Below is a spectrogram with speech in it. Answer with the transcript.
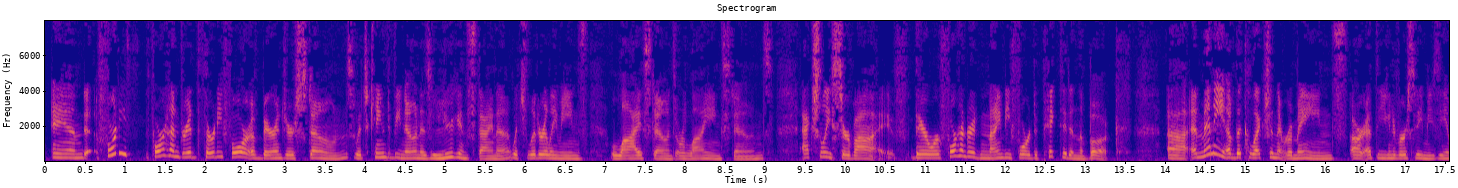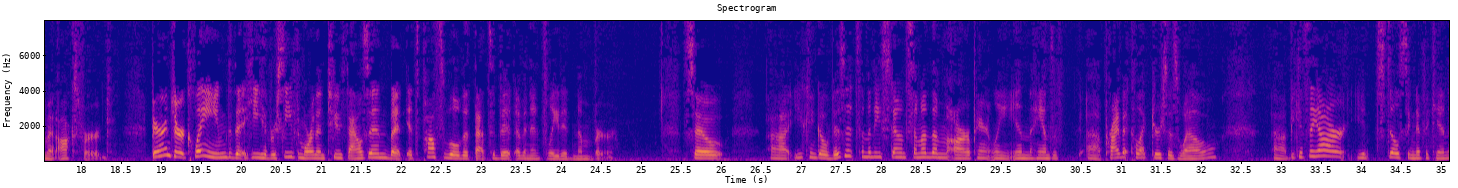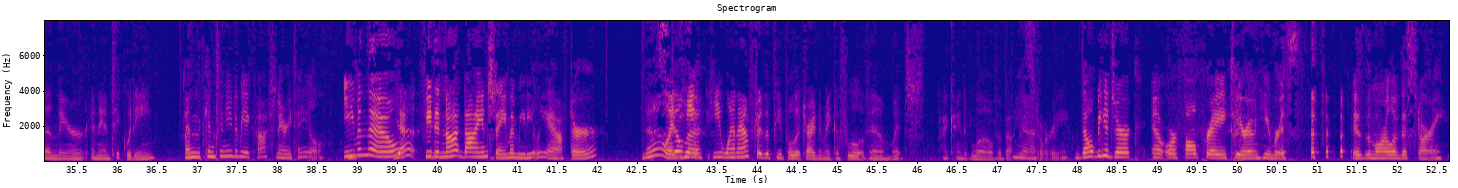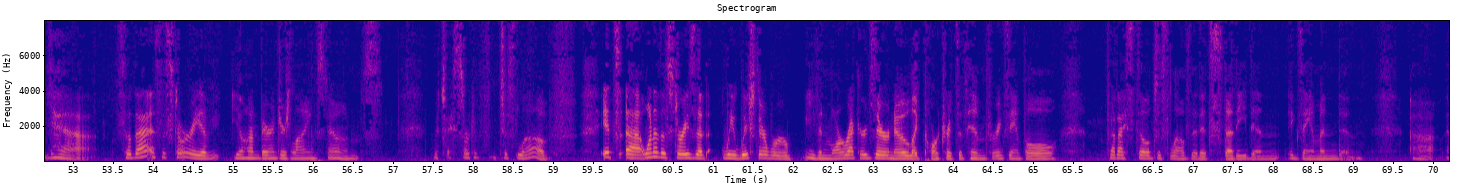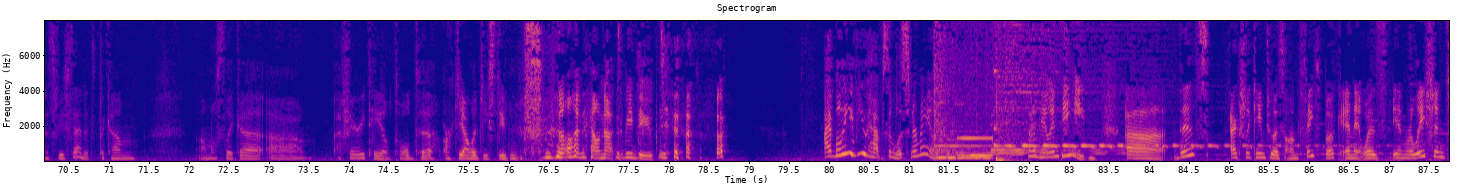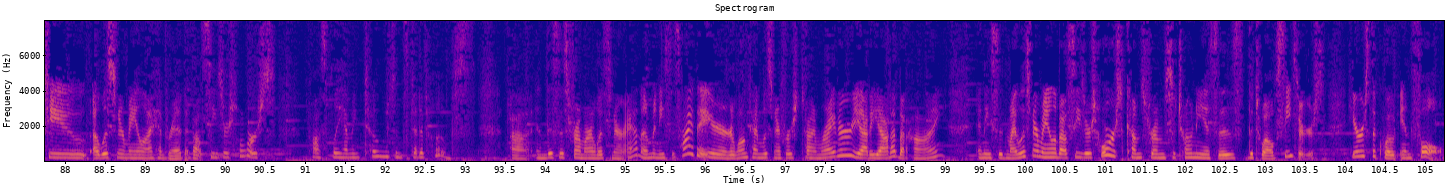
And 40, 434 of Beringer's stones, which came to be known as Lügensteine, which literally means lie stones or lying stones, actually survive. There were 494 depicted in the book, uh, and many of the collection that remains are at the University Museum at Oxford. Beringer claimed that he had received more than 2,000, but it's possible that that's a bit of an inflated number. So, uh, you can go visit some of these stones. Some of them are apparently in the hands of uh, private collectors as well, uh, because they are still significant and they're an antiquity. And continue to be a cautionary tale. Even though Yes. he did not die in shame immediately after. No, and he, the- he went after the people that tried to make a fool of him, which I kind of love about this Yeah. story. Don't be a jerk uh, or fall prey to your own hubris, is the moral of this story. Yeah. So that is the story of Johann Beringer's Lying Stones, which I sort of just love. It's uh, one of the stories that we wish there were even more records. There are no like portraits of him, for example, but I still just love that it's studied and examined, and uh, as we've said, it's become almost like a. a fairy tale told to archaeology students. on how not to be duped. I believe you have some listener mail. I do indeed. Uh, this actually came to us on Facebook, and it was in relation to a listener mail I had read about Caesar's horse possibly having toes instead of hooves. Uh, and this is from our listener Adam, and he says, "Hi there, long-time listener, first-time writer, yada yada, but hi." And he said, "My listener mail about Caesar's horse comes from Suetonius's *The Twelve Caesars.' Here is the quote in full."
